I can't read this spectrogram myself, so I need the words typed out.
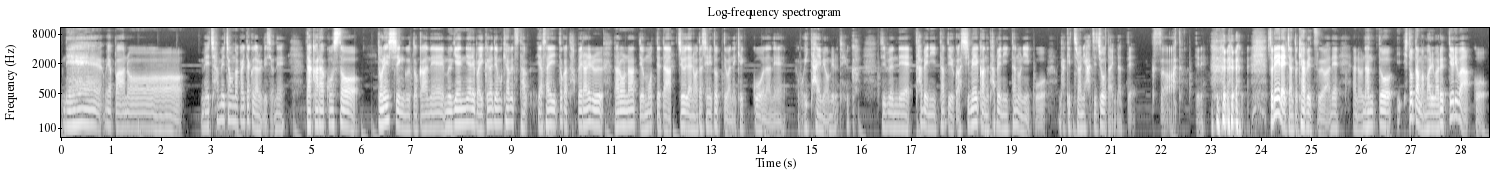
ねえ、やっぱあのー、めちゃめちゃお腹痛くなるんですよね。だからこそ、ドレッシングとかね、無限にあればいくらでもキャベツ野菜とか食べられるだろうなって思ってた10代の私にとってはね、結構なね、痛い目を見るというか、自分で食べに行ったというか、使命感で食べに行ったのに、こう、泣き面に蜂状態になって、くそーと。ってね。それ以来ちゃんとキャベツはね、あの、なんと、一玉丸々っていうよりは、こ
